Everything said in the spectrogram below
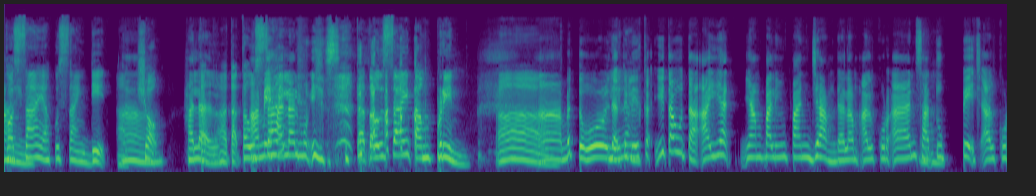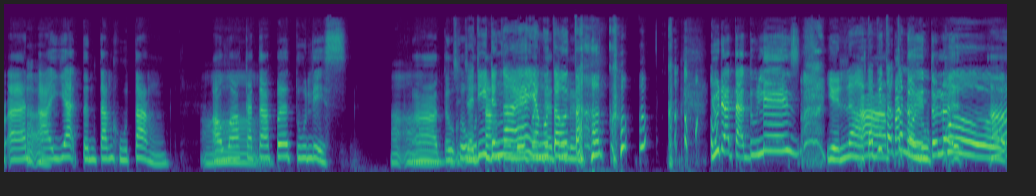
Kau sign, aku sign date. Ah, Shop. Halal. Tak, ah, tak tahu Ambil sign. halal muiz. tak tahu sign, thumbprint. Ah. Ah, betul. Yelah. tulis. You tahu tak ayat yang paling panjang dalam Al-Quran, satu page Al-Quran, ah. ayat tentang hutang. Ah. Allah kata apa? Tulis. Ah, ah. Tu- Jadi hutang dengar tulis, eh yang hutang-hutang aku. You dah tak tulis. Yelah, Ah, tapi takkan nak lupa. tolong. Ah?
